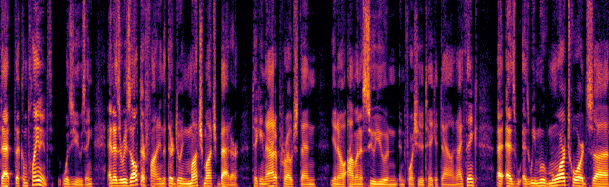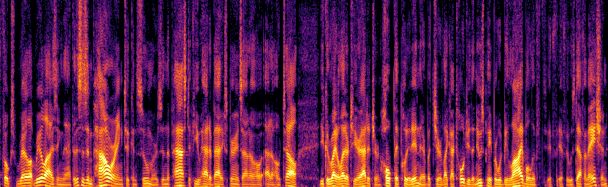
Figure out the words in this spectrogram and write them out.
that the complainant was using. And as a result, they're finding that they're doing much, much better taking that approach than, you know, I'm going to sue you and, and, force you to take it down. And I think as, as we move more towards uh, folks real, realizing that, that this is empowering to consumers. In the past, if you had a bad experience at a, at a hotel, you could write a letter to your editor and hope they put it in there, but you're, like I told you, the newspaper would be liable if, if, if it was defamation,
